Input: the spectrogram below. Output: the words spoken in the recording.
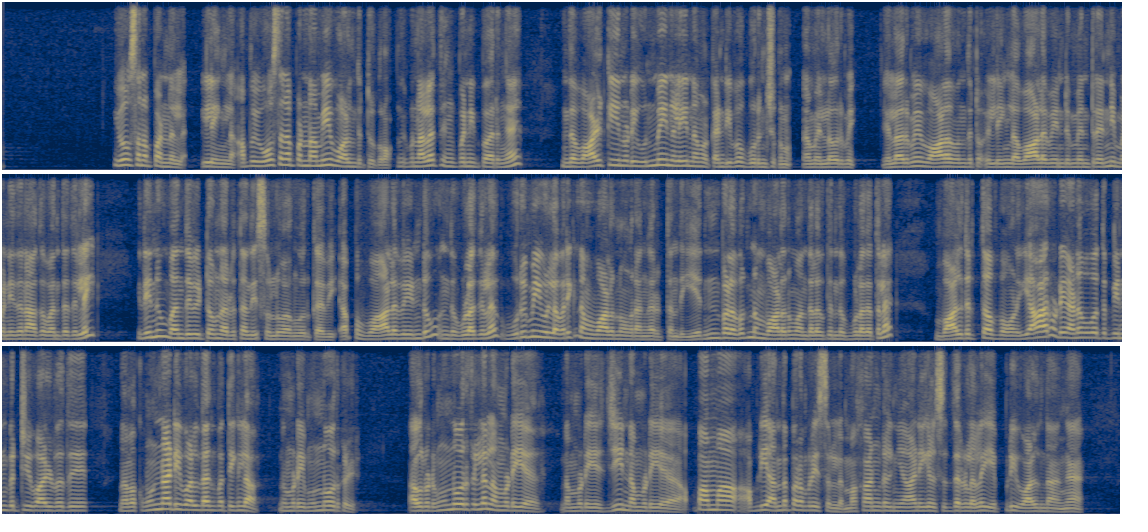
யோசனை பண்ணலை இல்லைங்களா? அப்போ யோசனை பண்ணாமே வாழ்ந்துட்டு இருக்கிறோம் இப்போ நல்லா திங்க் பண்ணி பாருங்கள் இந்த வாழ்க்கையினுடைய உண்மை நிலையை நம்ம கண்டிப்பாக புரிஞ்சுக்கணும் நம்ம எல்லோருமே. எல்லாருமே வாழ வந்துட்டோம் இல்லைங்களா? வாழ வேண்டும் என்று எண்ணி மனிதனாக வந்ததில்லை. இதனும் வந்து விட்டோம்னு அருத்தந்தை சொல்லுவாங்க ஒரு கவி. அப்போ வாழ வேண்டும். இந்த உலகில் உரிமை உள்ள வரைக்கும் நம்ம வாழணுங்கிறாங்க அருத்தந்தை எந்த அளவுக்கு நம்ம வாழணும் அந்த அளவுக்கு இந்த உலகத்தில் வாழ்ந்துட்டு தான் போகணும். யாருடைய அனுபவத்தை பின்பற்றி வாழ்வது? நமக்கு முன்னாடி வாழ்ந்தாங்க பார்த்தீங்களா நம்முடைய முன்னோர்கள். அவருடைய முன்னோர்களில் நம்முடைய நம்முடைய ஜி நம்முடைய அப்பா அம்மா அப்படியே அந்த பரம்பரையை சொல்ல மகான்கள் ஞானிகள் சித்தர்கள் எல்லாம் எப்படி வாழ்ந்தாங்க?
